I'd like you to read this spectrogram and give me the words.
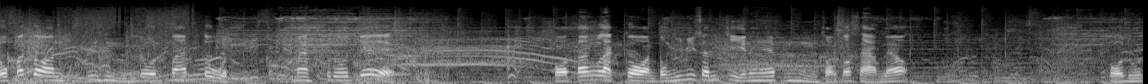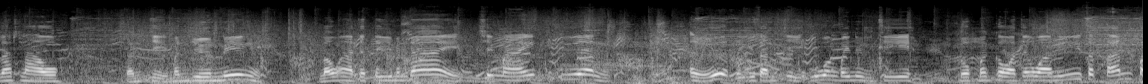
ลบมาก่อนอโดนฟาดตูด มาโรเจอร์ขอตั้งหลักก่อน ตรงนี้มีซันจินะครับอืมสองต่อสามแล้ว ขอดูลาดเราซันจิมันยืนนิ่ง เราอาจจะตีมันได้ ใช่ไหมเพื่อน เออตีซันจิล่วงไปหนึ่งทีหลบมาก่อนจังหวะนี้สตันไป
